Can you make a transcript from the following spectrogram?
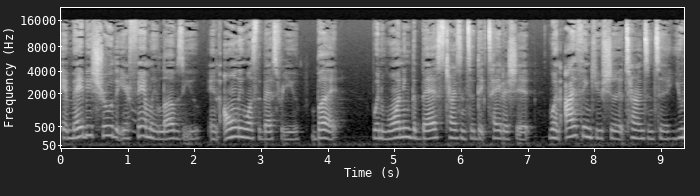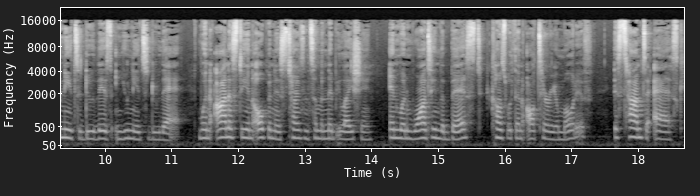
It may be true that your family loves you and only wants the best for you, but when wanting the best turns into dictatorship, when I think you should turns into you need to do this and you need to do that. When honesty and openness turns into manipulation. And when wanting the best comes with an ulterior motive, it's time to ask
